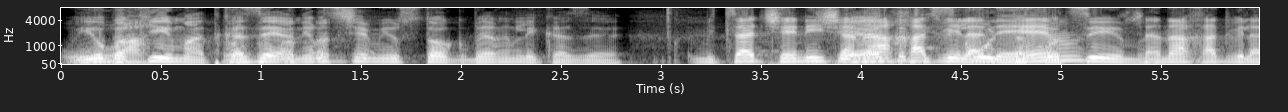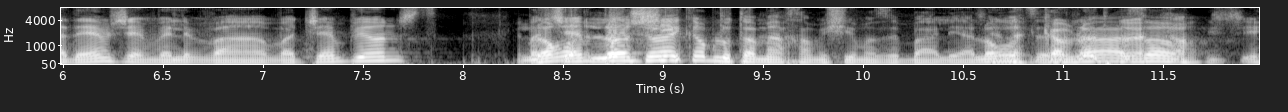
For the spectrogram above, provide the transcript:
וואו. בכמעט, כזה, אני רוצה שהם יהיו סטוק, ברנלי כזה. מצד שני, שנה אחת בלעדיהם. שנה אחת בלעדיהם, שהם בצ'מפיונס, לא, לא, בצ'מפיונשיפ, שלא יקבלו את ה-150 הזה בעלייה, לא רוצה, לא יעזור. 150.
